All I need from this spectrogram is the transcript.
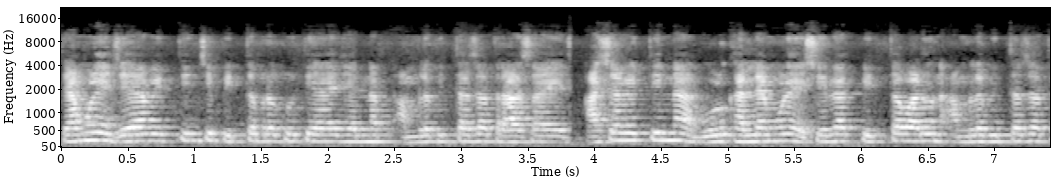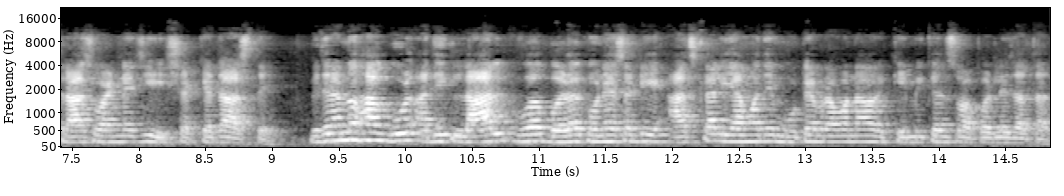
त्यामुळे ज्या व्यक्तींची पित्त प्रकृती आहे ज्यांना आम्लपित्ताचा त्रास आहे अशा व्यक्तींना गुळ खाल्ल्यामुळे शरीरात पित्त वाढून आम्लपित्ताचा त्रास वाढण्याची शक्यता असते. मित्रांनो हा गुळ अधिक लाल व बळक होण्यासाठी आजकाल यामध्ये मोठ्या प्रमाणावर केमिकल्स वापरले जातात.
